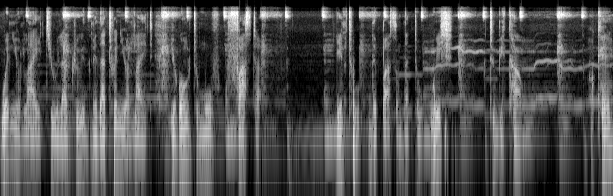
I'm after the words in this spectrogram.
when you're light you will agree with me that when you're light you're going to move faster into the person that you wish to become okay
